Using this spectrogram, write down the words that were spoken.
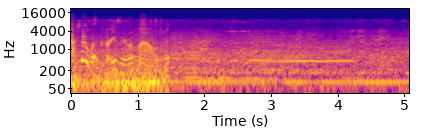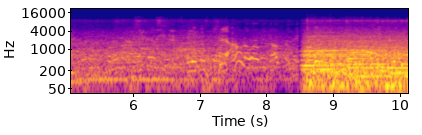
I should have went crazier with my outfit. Shit, I don't know where we go from here.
